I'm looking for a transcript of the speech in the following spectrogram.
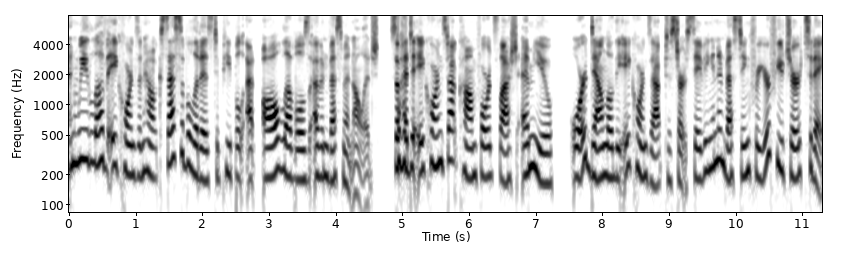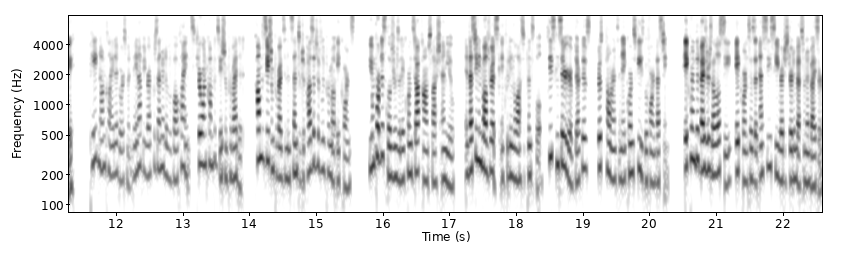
And we love Acorns and how accessible it is to people at all levels of investment knowledge. So head to acorns.com forward slash MU or download the Acorns app to start saving and investing for your future today. Paid non-client endorsement may not be representative of all clients. Tier 1 compensation provided. Compensation provides an incentive to positively promote Acorns. View important disclosures at acorns.com slash mu. Investing involves risk, including the loss of principal. Please consider your objectives, risk tolerance, and Acorns fees before investing. Acorns Advisors LLC. Acorns is an SEC-registered investment advisor.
